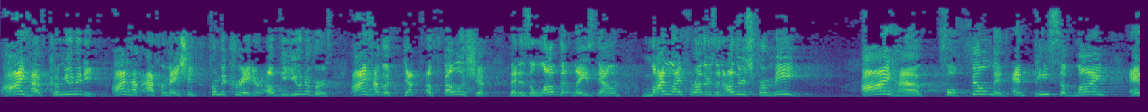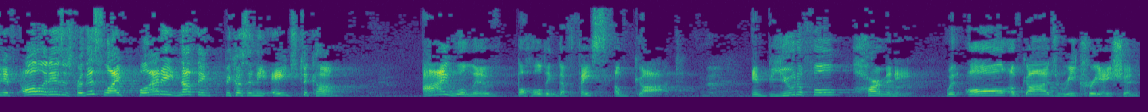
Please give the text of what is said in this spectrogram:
I have community. I have affirmation from the creator of the universe. I have a depth of fellowship that is a love that lays down my life for others and others for me. I have fulfillment and peace of mind. And if all it is is for this life, well, that ain't nothing because in the age to come, I will live beholding the face of God in beautiful harmony with all of God's recreation,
